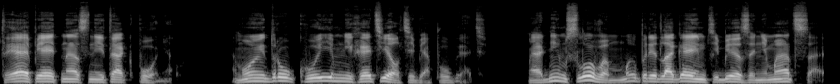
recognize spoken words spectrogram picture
ты опять нас не так понял. Мой друг Куим не хотел тебя пугать. Одним словом, мы предлагаем тебе заниматься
